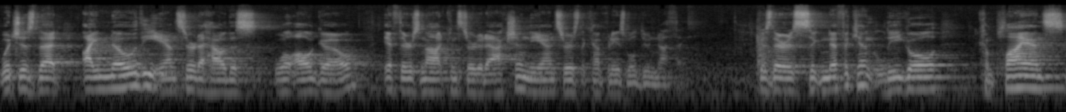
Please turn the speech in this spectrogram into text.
which is that I know the answer to how this will all go. If there's not concerted action, the answer is the companies will do nothing. Because there is significant legal, compliance,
